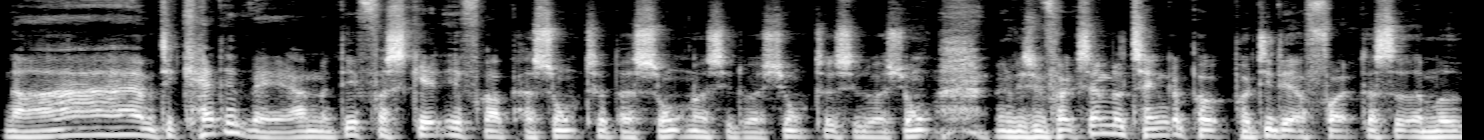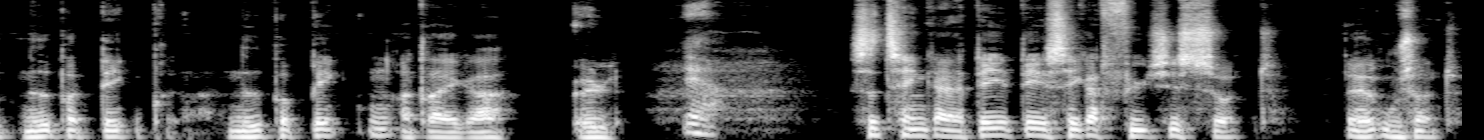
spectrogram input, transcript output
Nej, men det kan det være, men det er forskelligt fra person til person og situation til situation. Men hvis vi for eksempel tænker på, på de der folk, der sidder med, nede, på dæk, nede på bænken og drikker øl, Ja. så tænker jeg, at det, det er sikkert fysisk sundt, øh, usundt.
